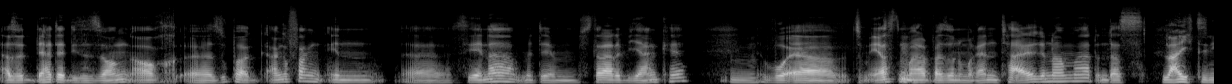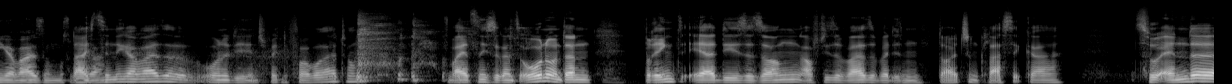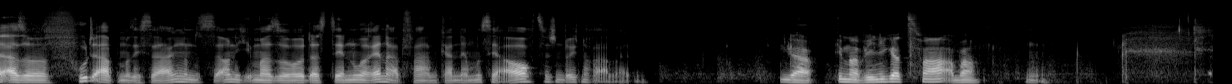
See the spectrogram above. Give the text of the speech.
also der hat ja die Saison auch äh, super angefangen in äh, Siena mit dem Strade Bianche, Mhm. wo er zum ersten Mal bei so einem Rennen teilgenommen hat und das Leichtsinnigerweise, muss man sagen. leichtsinnigerweise, ohne die entsprechende Vorbereitung. War jetzt nicht so ganz ohne und dann bringt er die Saison auf diese Weise bei diesem deutschen Klassiker zu Ende. Also Hut ab, muss ich sagen. Und es ist auch nicht immer so, dass der nur Rennrad fahren kann. Der muss ja auch zwischendurch noch arbeiten. Ja, immer weniger zwar, aber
